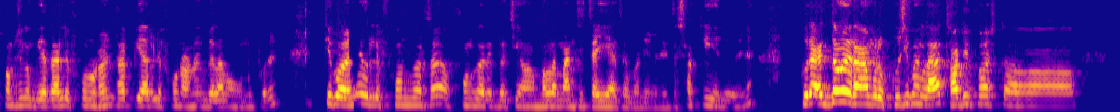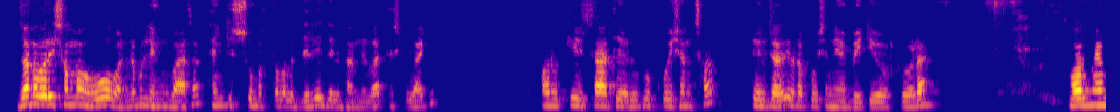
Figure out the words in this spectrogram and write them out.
कमसेकम यताले फोन उठाउने अथवा पिआरले फोन उठाउने बेलामा हुनु पऱ्यो त्यो भयो भने उसले फोन गर्छ फोन गरेपछि मलाई मान्छे चाहिएको छ भन्यो भने त सकिहाल्यो होइन। कुरा एकदमै राम्रो खुसी पनि लाग्यो। थर्टी फर्स्ट जनवरीसम्म हो भनेर पनि लेख्नु भएको छ। थ्याङ्क यू सो मच तपाईँलाई धेरै धेरै धन्यवाद त्यसको लागि। अरू केही साथीहरूको क्वेसन छ? एउटा एउटा क्वेसन यहाँ भेटियो अर्को एउटा सर म्याम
